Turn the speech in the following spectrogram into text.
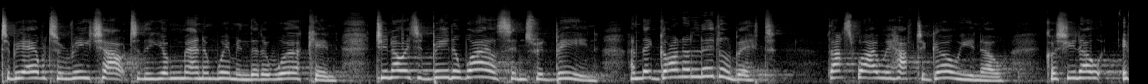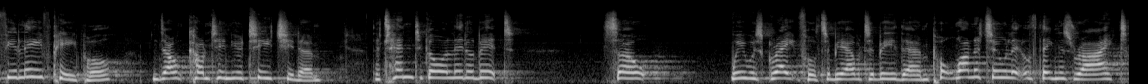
to be able to reach out to the young men and women that are working. Do you know, it had been a while since we'd been, and they'd gone a little bit. That's why we have to go, you know. Because, you know, if you leave people and don't continue teaching them, they tend to go a little bit. So we was grateful to be able to be there and put one or two little things right.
